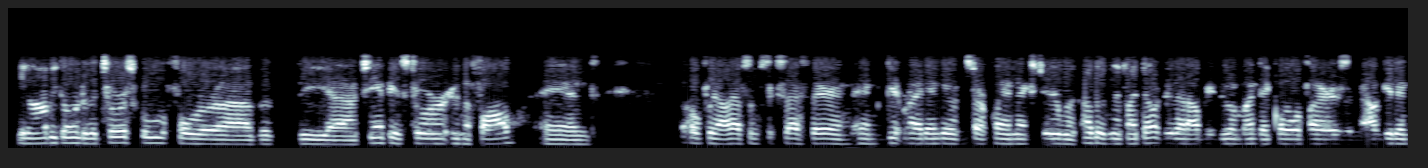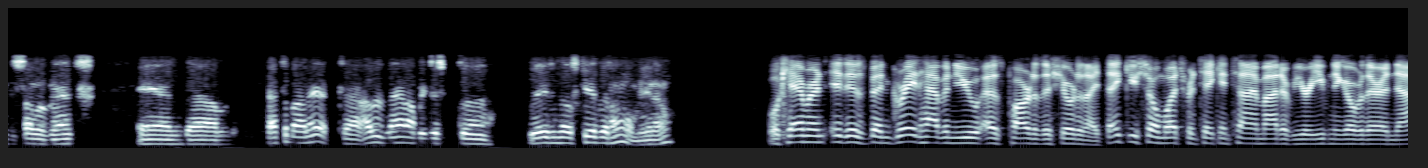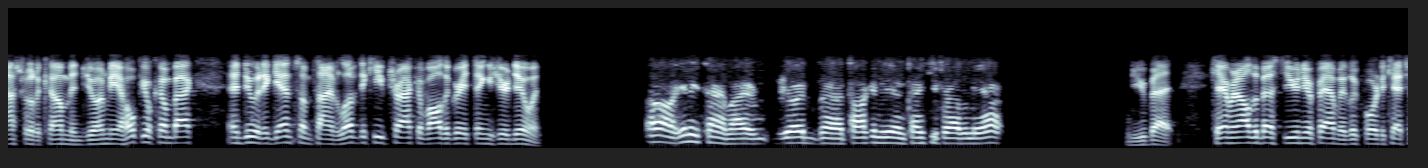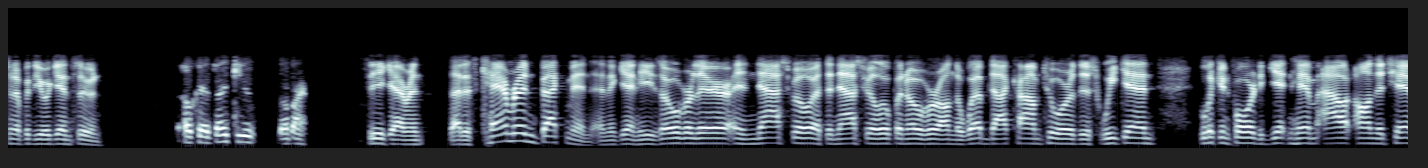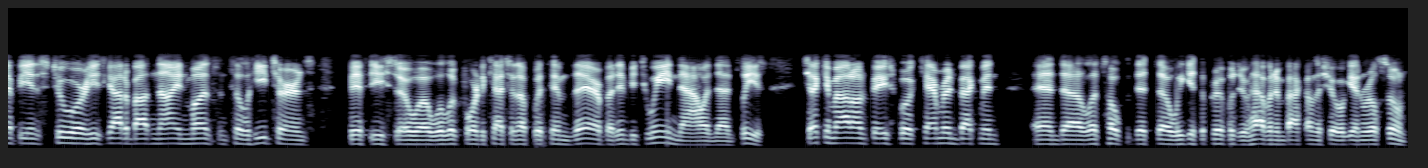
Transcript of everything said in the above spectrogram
you know, I'll be going to the tour school for uh, the the uh, Champions Tour in the fall, and hopefully I'll have some success there and, and get right into it and start playing next year. But other than if I don't do that, I'll be doing Monday qualifiers and I'll get into some events. And um, that's about it. Uh, other than that, I'll be just uh, raising those kids at home, you know. Well, Cameron, it has been great having you as part of the show tonight. Thank you so much for taking time out of your evening over there in Nashville to come and join me. I hope you'll come back and do it again sometime. Love to keep track of all the great things you're doing. Oh, anytime. I enjoyed uh, talking to you, and thank you for having me out. You bet. Cameron, all the best to you and your family. Look forward to catching up with you again soon. Okay, thank you. Bye bye. See you, Cameron. That is Cameron Beckman. And again, he's over there in Nashville at the Nashville Open over on the web.com tour this weekend. Looking forward to getting him out on the Champions Tour. He's got about nine months until he turns 50. So uh, we'll look forward to catching up with him there. But in between now and then, please check him out on Facebook, Cameron Beckman, and uh, let's hope that uh, we get the privilege of having him back on the show again real soon.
